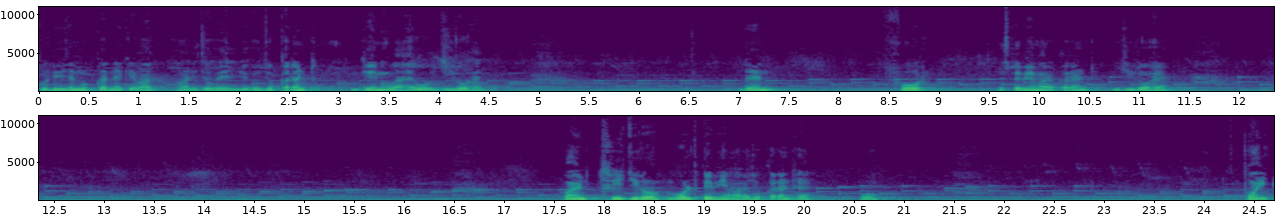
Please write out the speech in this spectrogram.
टू डिवीज़न मूव करने के बाद हमारी जो वैल्यू जो करंट गेन हुआ है, वो ज़ीरो है। देन फोर इस पर भी हमारा करंट ज़ीरो है। पॉइंट थ्री ज़ीरो वोल्ट पे भी हमारा जो करंट है, वो point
